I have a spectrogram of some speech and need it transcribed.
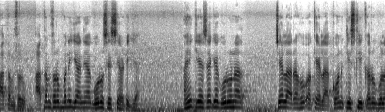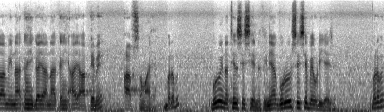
આત્મ સ્વરૂપ. આત્મ સ્વરૂપ બની ગયા અને આ ગુરુ શિષ્ય હટી ગયા. અહીં કહે છે કે ગુરુના ચેલા રહુ અકેલા. કોણ કિસકી કરું ગુલામી? ના કહીં ગયા, ના કહીં આયા. આપે મેં આપ સમાયા. બરાબર? ગુરુ નથી શિષ્ય નથી. ને આ ગુરુ શિષ્ય બેવડી જાય છે. બરાબર?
